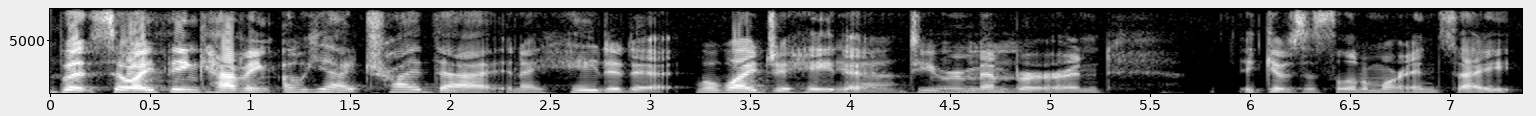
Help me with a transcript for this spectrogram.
but so I think having, oh yeah, I tried that and I hated it. Well, why'd you hate Yeah. it? Do you remember? And it gives us a little more insight.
